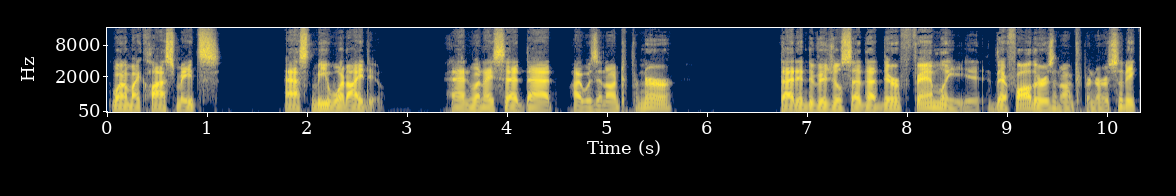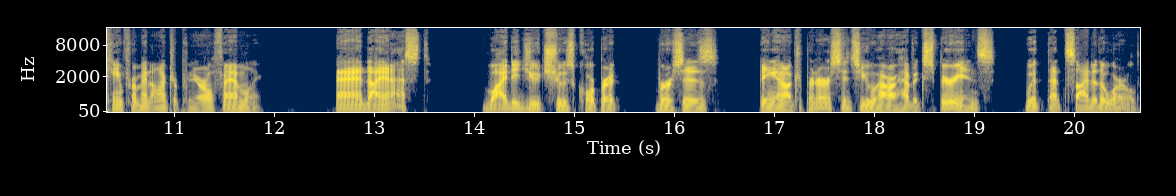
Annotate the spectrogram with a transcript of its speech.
one of my classmates asked me what I do. And when I said that I was an entrepreneur, that individual said that their family, their father is an entrepreneur. So they came from an entrepreneurial family. And I asked, why did you choose corporate versus being an entrepreneur since you are, have experience with that side of the world?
